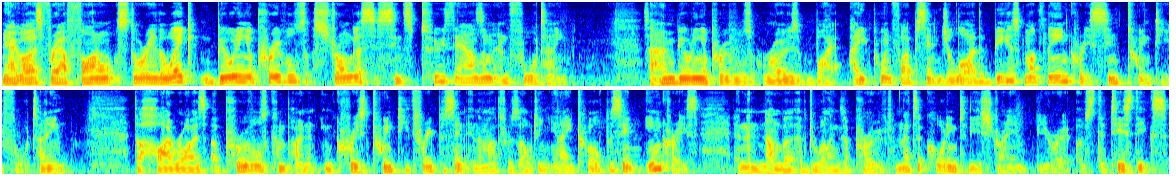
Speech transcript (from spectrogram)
Now guys, for our final story of the week, building approvals strongest since 2014. So home building approvals rose by 8.5% in July, the biggest monthly increase since 2014. The high-rise approvals component increased 23% in the month, resulting in a 12% increase in the number of dwellings approved. And that's according to the Australian Bureau of Statistics.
